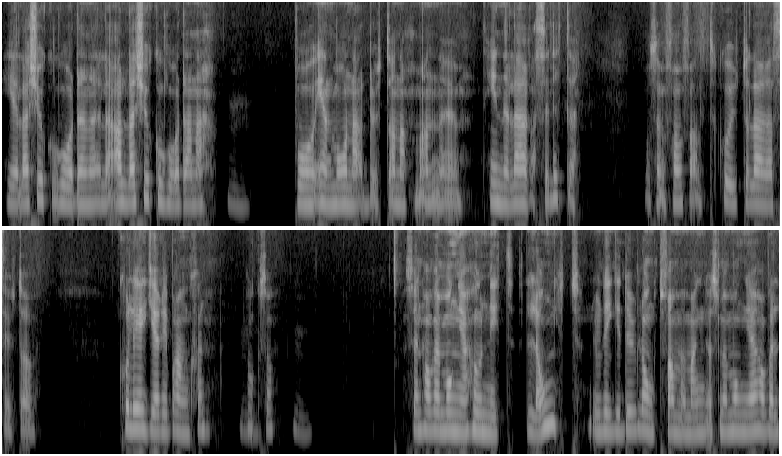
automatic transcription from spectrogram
hela kyrkogården eller alla kyrkogårdarna Mm. På en månad utan att man eh, hinner lära sig lite. Och sen framförallt gå ut och lära sig av kollegor i branschen Mm. också. Mm. Sen har väl många hunnit långt. Nu ligger du långt framme Magnus, men många har väl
